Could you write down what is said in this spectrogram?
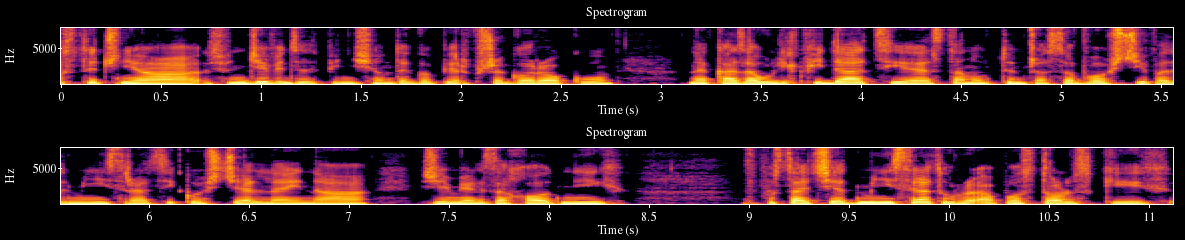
stycznia 1951 roku nakazał likwidację stanu tymczasowości w administracji kościelnej na ziemiach zachodnich w postaci administratur apostolskich,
